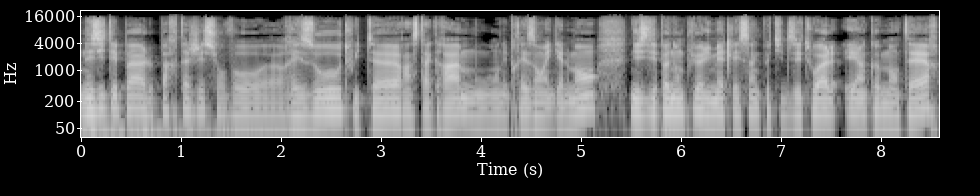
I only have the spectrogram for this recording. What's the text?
N'hésitez pas à le partager sur vos réseaux, Twitter, Instagram, où on est présent également. N'hésitez pas non plus à lui mettre les 5 petites étoiles et un commentaire.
